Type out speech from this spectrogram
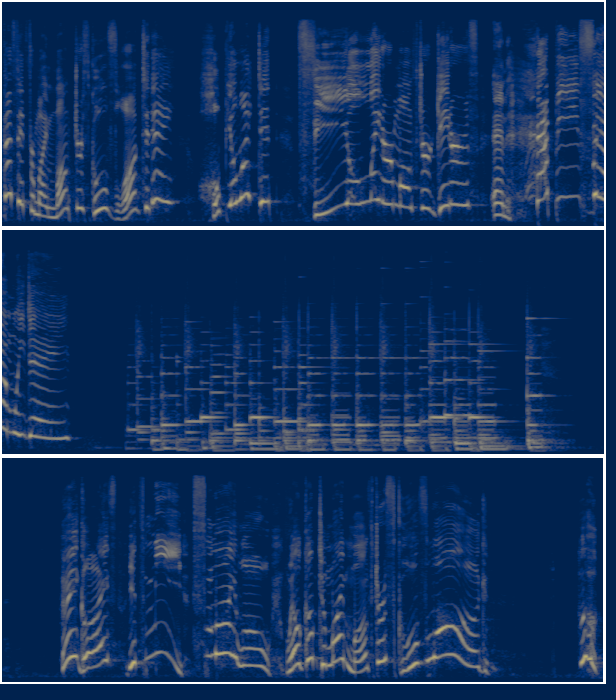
that's it for my Monster School vlog today. Hope you liked it. See you later, Monster Gators, and happy Family Day! Hey guys, it's me, Smilo. Welcome to my Monster School vlog.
